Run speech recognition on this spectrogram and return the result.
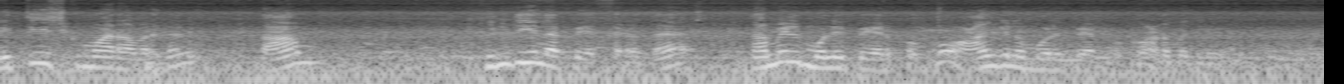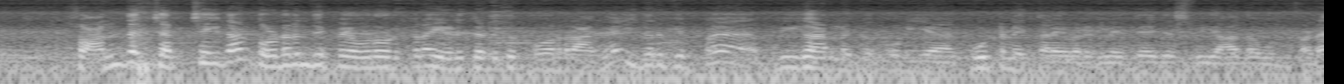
நிதிஷ்குமார் அவர்கள் தாம் ஹிந்தியில் பேசுகிறத தமிழ் மொழிபெயர்ப்புக்கும் ஆங்கில மொழிபெயர்ப்புக்கும் அனுமதி இல்லை ஸோ அந்த சர்ச்சை தான் தொடர்ந்து இப்போ ஒரு ஒருத்தராக எடுத்தெடுத்து போடுறாங்க. இதற்கு இப்போ பீகாரில் இருக்கக்கூடிய கூட்டணி தலைவர்களே தேஜஸ்வி யாதவ் உட்பட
